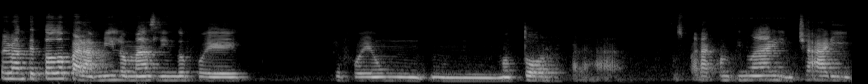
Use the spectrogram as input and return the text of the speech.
Pero ante todo para mí lo más lindo fue que fue un, motor para, pues, para continuar y luchar y,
